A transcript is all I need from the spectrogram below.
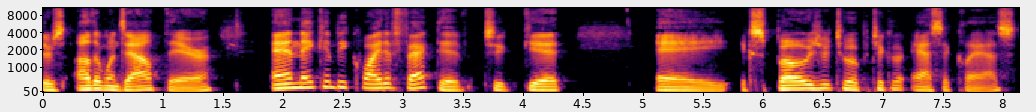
There's other ones out there and they can be quite effective to get a exposure to a particular asset class,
